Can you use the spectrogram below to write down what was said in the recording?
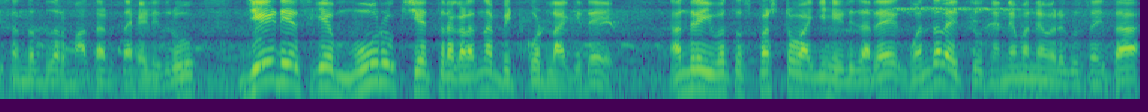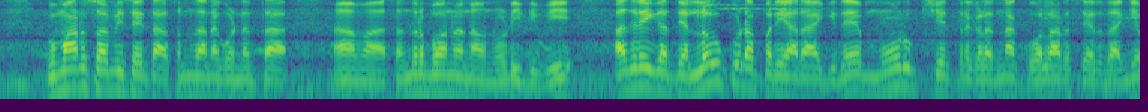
ಈ ಸಂದರ್ಭದಲ್ಲಿ ಮಾತಾಡ್ತಾ ಹೇಳಿದರು, ಜೆ ಡಿ ಎಸ್ಗೆ ಮೂರು ಕ್ಷೇತ್ರಗಳನ್ನು ಬಿಟ್ಕೊಡ್ಲಾಗಿದೆ. ಅಂದರೆ ಇವತ್ತು ಸ್ಪಷ್ಟವಾಗಿ ಹೇಳಿದ್ದಾರೆ, ಗೊಂದಲ ಇತ್ತು ನಿನ್ನೆ ಮೊನ್ನೆವರೆಗೂ ಸಹಿತ. ಕುಮಾರಸ್ವಾಮಿ ಸಹಿತ ಅಸಮಾಧಾನಗೊಂಡಂಥ ಸಂದರ್ಭವನ್ನು ನಾವು ನೋಡಿದ್ದೀವಿ. ಆದರೆ ಈಗ ಅದೆಲ್ಲವೂ ಕೂಡ ಪರಿಹಾರ ಆಗಿದೆ. ಮೂರು ಕ್ಷೇತ್ರಗಳನ್ನು ಕೋಲಾರ ಸೇರಿದಾಗೆ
